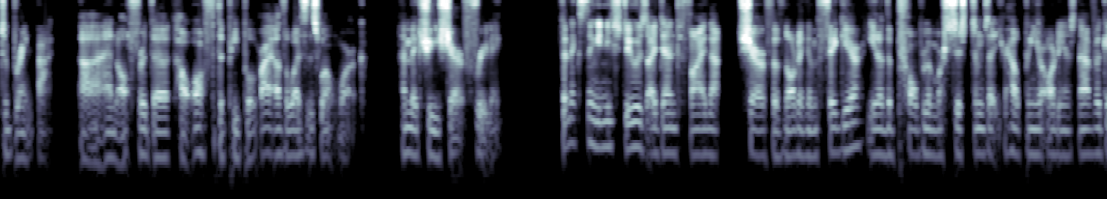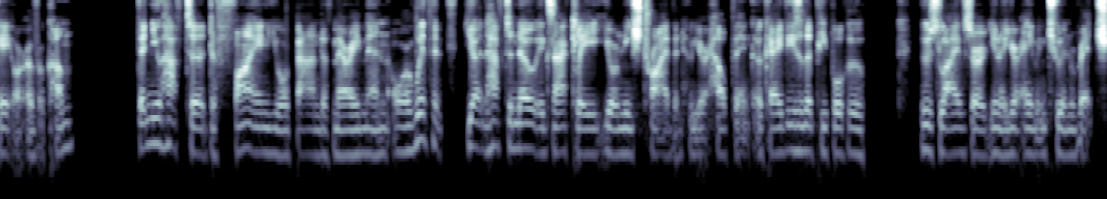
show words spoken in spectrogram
to bring back uh, and offer the, offer the people, right? Otherwise this won't work and make sure you share it freely. The next thing you need to do is identify that sheriff of Nottingham figure, you know, the problem or systems that you're helping your audience navigate or overcome. Then you have to define your band of merry men or women. You have to know exactly your niche tribe and who you're helping. Okay. These are the people who, whose lives are, you know, you're aiming to enrich,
